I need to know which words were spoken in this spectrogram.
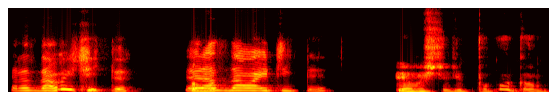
Teraz dawaj cheaty. Teraz dawaj cheaty. Ja właśnie nie pomagam.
